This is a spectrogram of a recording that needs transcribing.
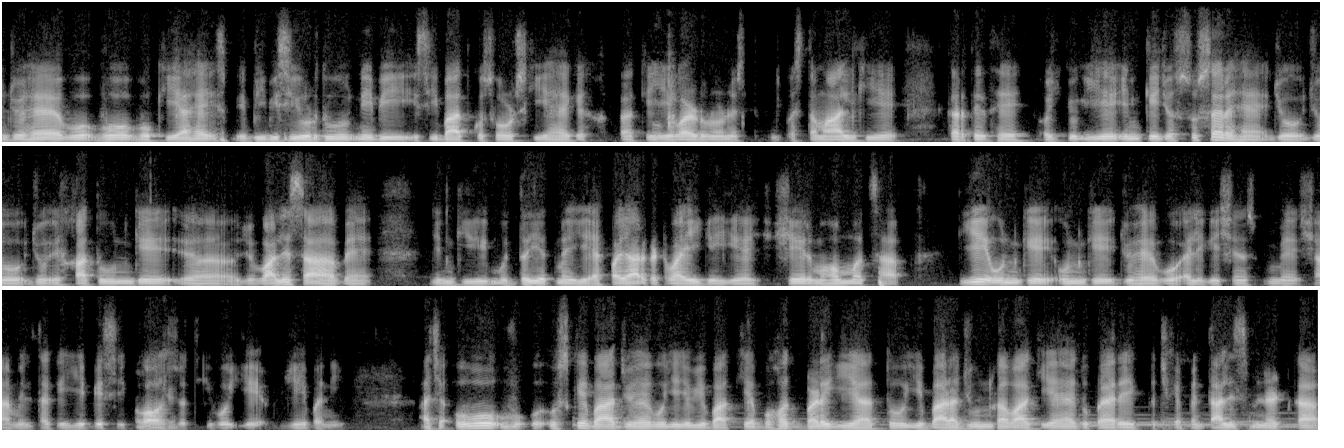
جو ہے وہ وہ وہ کیا ہے۔ اس بی بی سی اردو نے بھی اسی بات کو سورس کیا ہے کہ کہ یہ ورڈ انہوں نے استعمال کیے کرتے تھے۔ اور یہ ان کے جو سسر ہیں جو جو جو ایک خاتون کے جو والد صاحب ہیں جن کی مدعیت میں یہ ایف آئی آر کٹوائی گئی ہے شیر محمد صاحب یہ ان کے ان کے جو ہے وہ ایلیگیشنس میں شامل تھا کہ یہ بیسک کاز جو تھی وہ یہ یہ بنی۔ اچھا وہ اس کے بعد جو ہے وہ یہ جب یہ واقعہ بہت بڑھ گیا تو یہ بارہ جون کا واقعہ ہے دوپہر ایک بج کے پینتالیس منٹ کا۔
